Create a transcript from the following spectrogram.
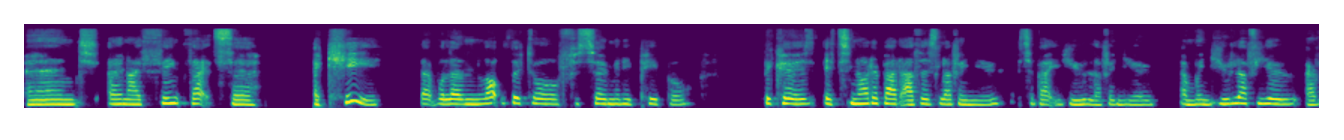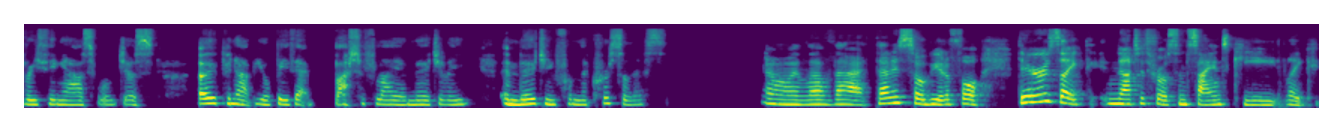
And, and I think that's a, a key that will unlock the door for so many people because it's not about others loving you. It's about you loving you. And when you love you, everything else will just open up. You'll be that butterfly emerging, emerging from the chrysalis. Oh, I love that. That is so beautiful. There's like, not to throw some science key, like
